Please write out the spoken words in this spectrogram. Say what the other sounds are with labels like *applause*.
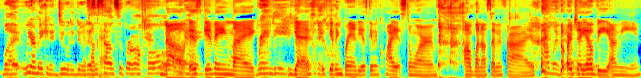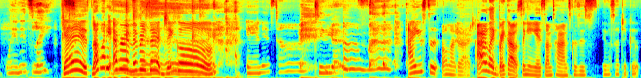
but we are making it do what it do. It's Does okay. it sound super awful? No, okay. it's giving like brandy. Yes, okay, it's cool. giving brandy. It's giving quiet storm *laughs* on 107.5 or JLB. I mean, when it's late. Yes, nobody ever remembers that jingle. And it's time to *laughs* yes. I used to oh my gosh. I would like break out singing it sometimes because it's it was such a good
